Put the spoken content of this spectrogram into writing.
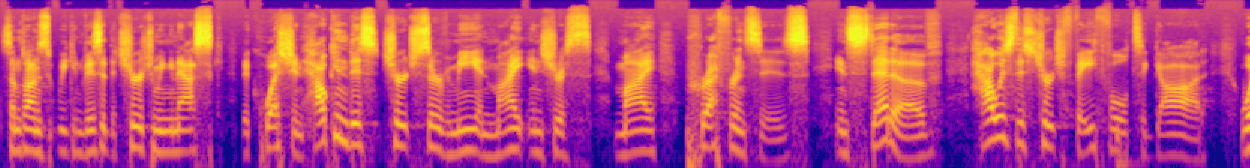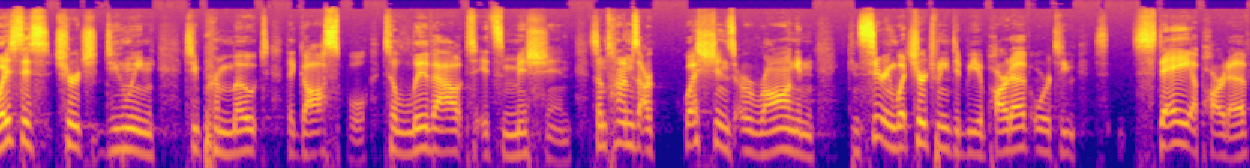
Sometimes we can visit the church and we can ask the question how can this church serve me and my interests, my preferences, instead of how is this church faithful to God? What is this church doing to promote the gospel, to live out its mission? Sometimes our questions are wrong in considering what church we need to be a part of or to stay a part of.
